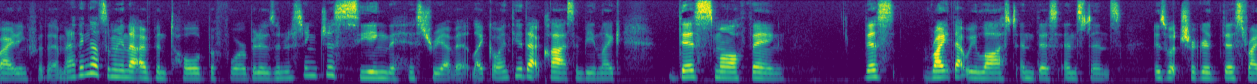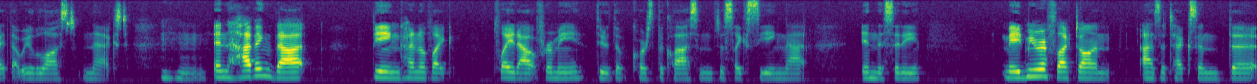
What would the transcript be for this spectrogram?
fighting for them. And I think that's something that I've been told before, but it was interesting just seeing the history of it, like going through that class and being like, this small thing, this right that we lost in this instance is what triggered this right that we lost next. Mm-hmm. And having that being kind of like played out for me through the course of the class and just like seeing that in the city made me reflect on as a Texan the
